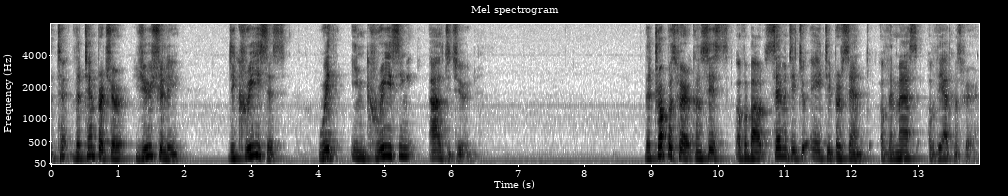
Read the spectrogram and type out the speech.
the, te the temperature usually decreases with increasing altitude. The troposphere consists of about 70 to 80% of the mass of the atmosphere.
